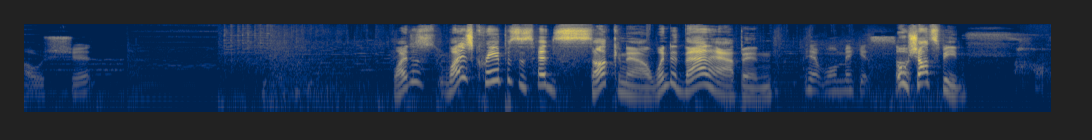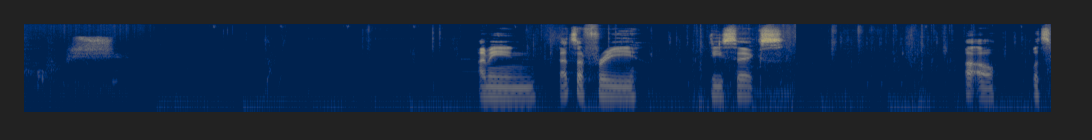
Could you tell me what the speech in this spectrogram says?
Oh shit. Why does why does Krampus's head suck now? When did that happen? It won't make it. Suck. Oh, shot speed. Oh shit. I mean, that's a free D6. Uh-oh. Let's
